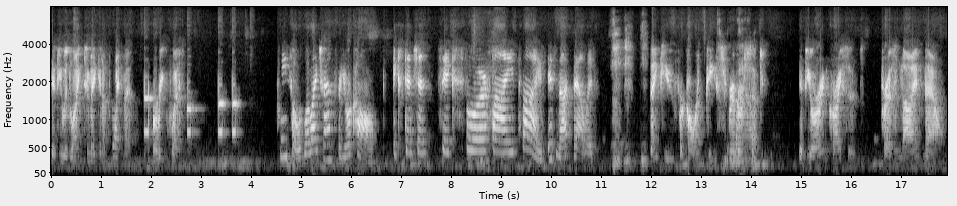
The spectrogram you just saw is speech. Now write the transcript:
If you would like to make an appointment or request Please hold while I transfer your call. Extension 6455 is not valid. Thank you for calling Peace River Wow. Center. If you are in crisis, press 9 now.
